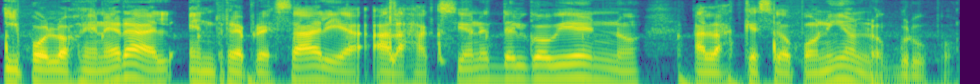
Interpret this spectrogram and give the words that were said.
y por lo general en represalia a las acciones del gobierno a las que se oponían los grupos.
